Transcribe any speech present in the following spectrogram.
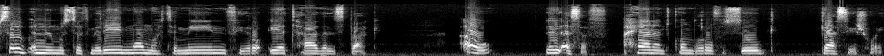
بسبب أن المستثمرين مو مهتمين في رؤية هذا ال SPAC. أو للأسف أحيانا تكون ظروف السوق قاسية شوي.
